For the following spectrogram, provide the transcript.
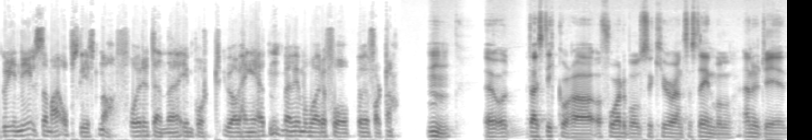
Green Deal som er oppskriften da, for denne importuavhengigheten. Men vi må bare få opp farta. Mm. Og De stikkordene 'affordable, secure and sustainable energy'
